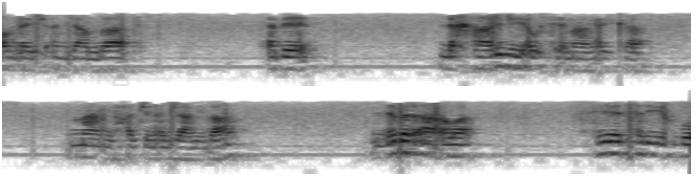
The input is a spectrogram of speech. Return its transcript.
ئەمرێک ئەنجام دات ئەبێ لە خارجی ئەو سێمانەی کە مانی حەجن ئەنجامی با لەبەر ئەوە سێ تەریق بۆ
